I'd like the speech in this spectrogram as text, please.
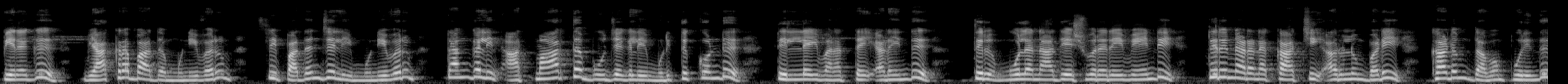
பிறகு வியாக்கிரபாத முனிவரும் ஸ்ரீ பதஞ்சலி முனிவரும் தங்களின் ஆத்மார்த்த பூஜைகளை முடித்துக்கொண்டு தில்லை வனத்தை அடைந்து திரு மூலநாதேஸ்வரரை வேண்டி திருநடன காட்சி அருளும்படி கடும் தவம் புரிந்து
